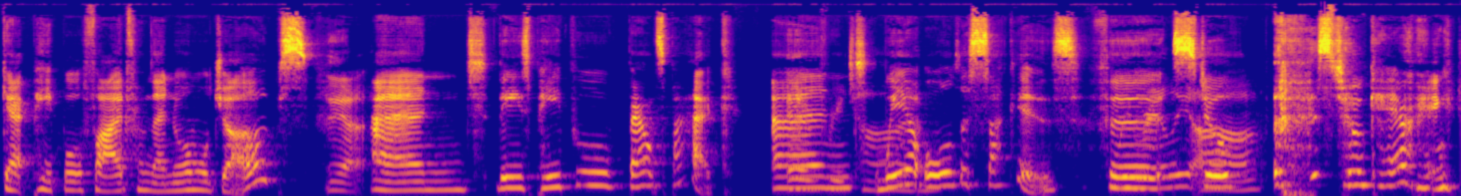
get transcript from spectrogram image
get people fired from their normal jobs. Yeah. And these people bounce back. And we are all the suckers for really still still caring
